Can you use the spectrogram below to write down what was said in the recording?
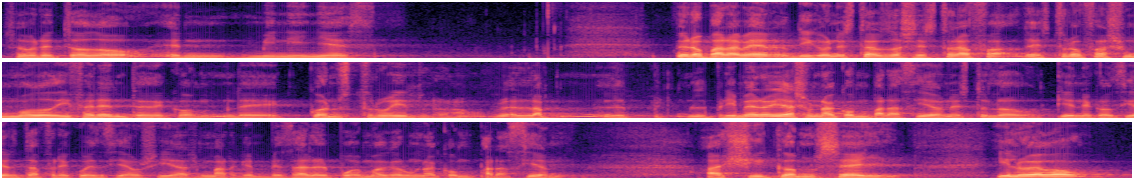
sobre todo en mi niñez. Pero para ver, digo, en estas dos estrofas un modo diferente de, construirlo. El, primero ya es una comparación, esto lo tiene con cierta frecuencia Osías Marc, empezar el poema con una comparación, así como sell, y luego,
